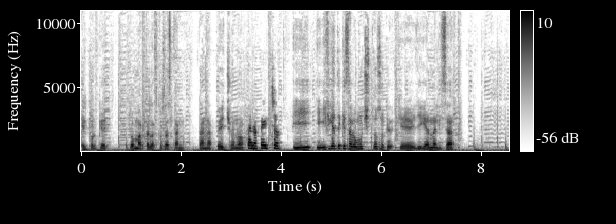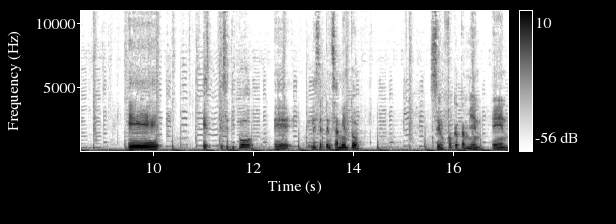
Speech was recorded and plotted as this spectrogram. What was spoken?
el por qué tomarte las cosas tan, tan a pecho, ¿no? Tan a pecho. Y, y fíjate que es algo muy chistoso que, que llegué a analizar eh, ese tipo, eh, este pensamiento se enfoca también en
